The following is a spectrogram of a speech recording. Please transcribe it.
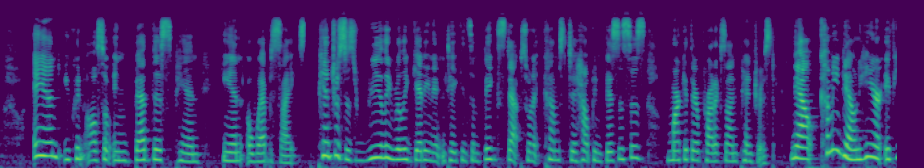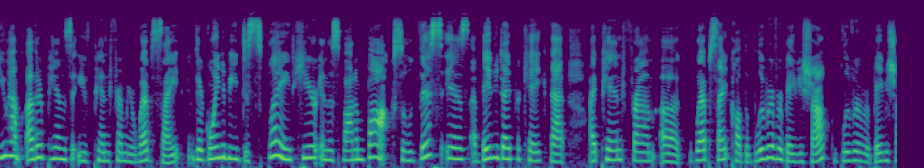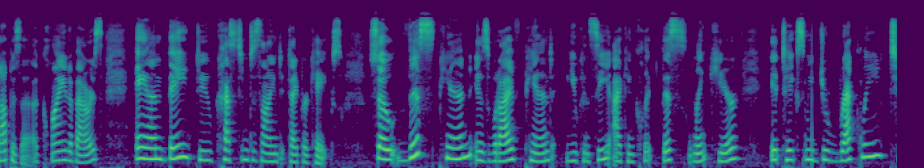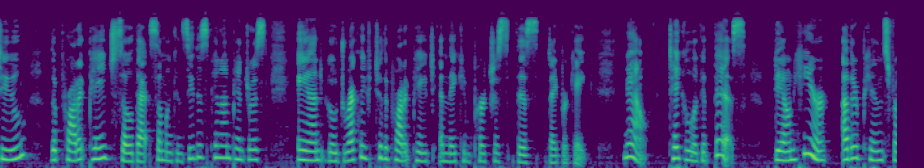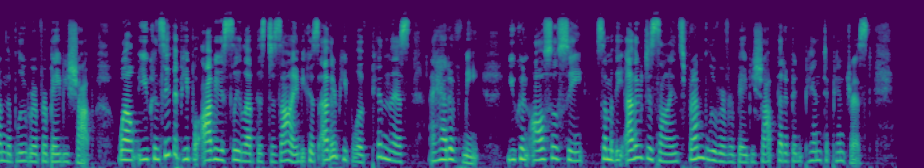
and you can also embed this pin in a website. Pinterest is really, really getting it and taking some big steps when it comes to helping businesses market their products on Pinterest. Now, coming down here, if you have other pins that you've pinned from your website, they're going to be displayed here in this bottom box. So this is a baby diaper cake that I pinned from a website called the Blue River Baby Shop. Blue River Baby Shop is a, a client of ours, and they do custom designed diaper cakes. So this pin is what I've pinned. You can see I can click this link here. It takes me directly to the product page so that someone can see this pin on Pinterest and go directly to the product page and they can purchase this diaper cake. Now, take a look at this. Down here, other pins from the Blue River Baby Shop. Well, you can see that people obviously love this design because other people have pinned this ahead of me. You can also see some of the other designs from Blue River Baby Shop that have been pinned to Pinterest.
